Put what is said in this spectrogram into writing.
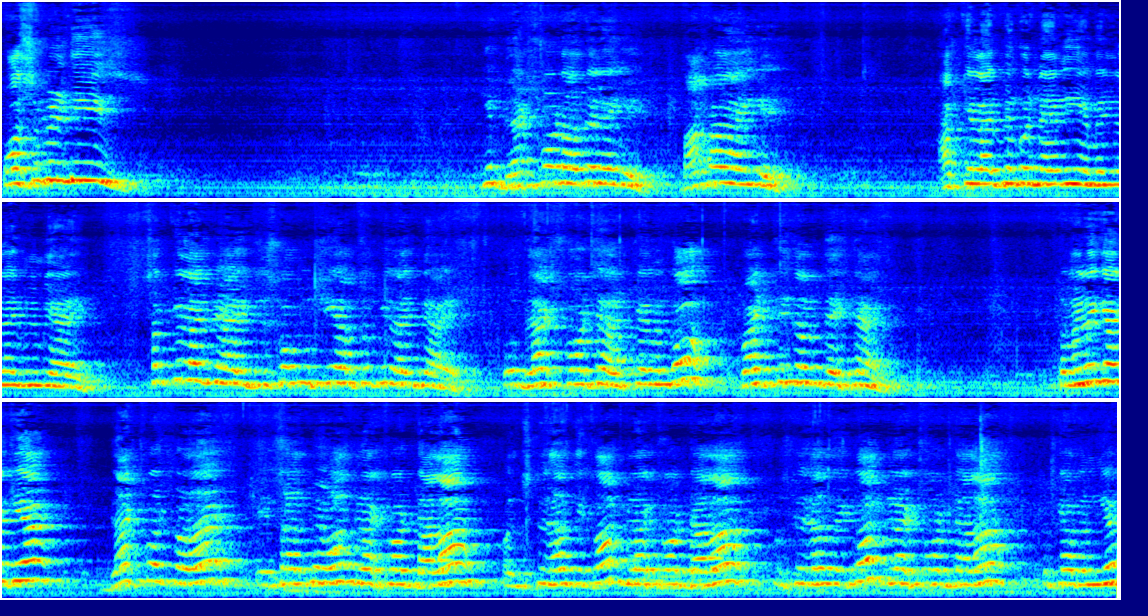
possibilities ये ब्लैक स्पॉट आते रहेंगे बार आएँगे। आपकी लाइफ में कोई नया नहीं है, मेरी लाइफ में भी आए। सबकी लाइफ में आए, जिसको पूछिए, आप सबकी लाइफ में आए। वो ब्लैक स्पॉट से हटके मेरे को व्हाइट की तरफ़ देखना है। तो मैंने क्या किया? ब्लैक स्पॉट पड़ा है एक साथ में और ब्लैक स्पॉट डाला, और उसके साथ एक और ब्लैक स्पॉट डाला, उसके साथ एक और ब्लैक स्पॉट डाला। तो क्या बन गया?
